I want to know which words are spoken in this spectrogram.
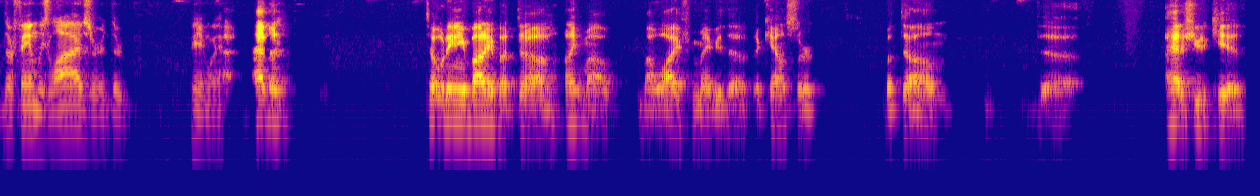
their families' lives or their anyway. I haven't told anybody, but uh, I think my my wife and maybe the the counselor, but um, the I had to shoot a kid.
